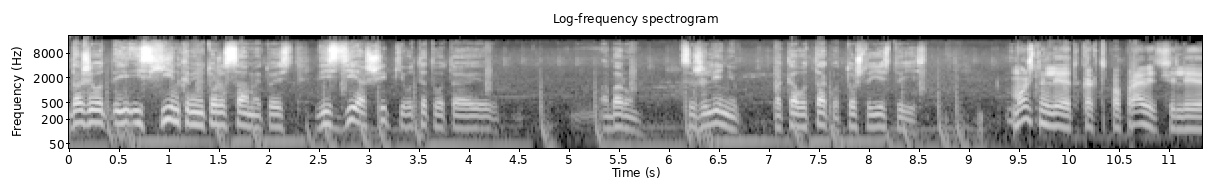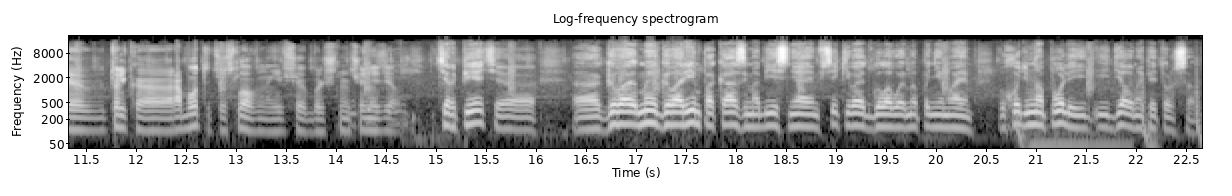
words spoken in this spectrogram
даже вот и, и с Химками то же самое. То есть везде ошибки вот это вот э, оборон. К сожалению, пока вот так вот, то, что есть, то есть. Можно ли это как-то поправить или только работать условно и все, больше ничего не сделать? Терпеть. Э, э, мы говорим, показываем, объясняем, все кивают головой, мы понимаем. Выходим на поле и, и делаем опять то же самое.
